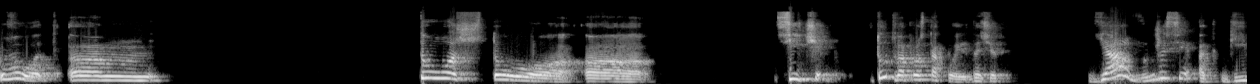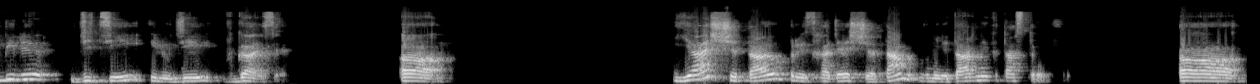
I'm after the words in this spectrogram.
Вот. Эм, то, что э, сейчас... Тут вопрос такой, значит, я в ужасе от гибели детей и людей в Газе. А, я считаю происходящее там гуманитарной катастрофой. А,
